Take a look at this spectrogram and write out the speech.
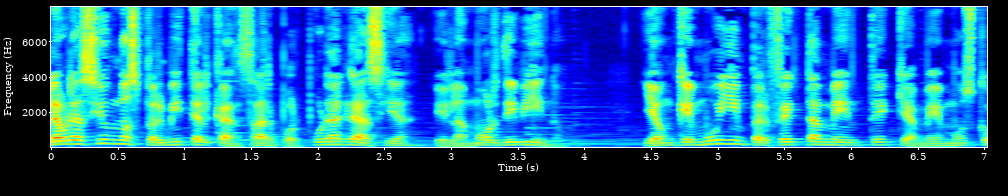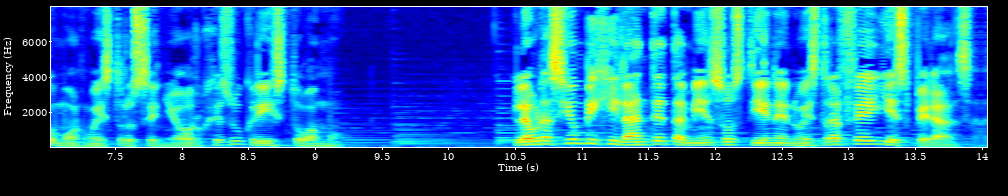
La oración nos permite alcanzar por pura gracia el amor divino y aunque muy imperfectamente, que amemos como nuestro Señor Jesucristo amó. La oración vigilante también sostiene nuestra fe y esperanza,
